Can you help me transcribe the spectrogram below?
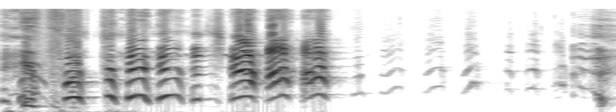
He put that in the chat.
